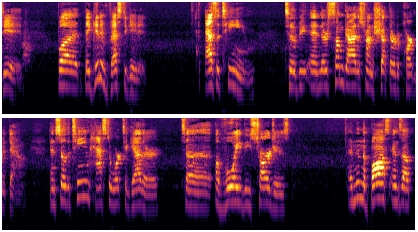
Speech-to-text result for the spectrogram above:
did, but they get investigated as a team to be, and there's some guy that's trying to shut their department down. And so the team has to work together to avoid these charges. And then the boss ends up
